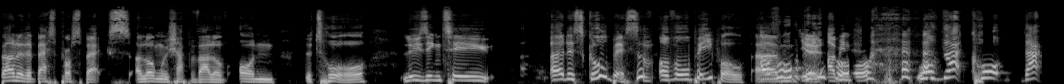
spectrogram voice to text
one of the best prospects along with Shapovalov on the tour, losing to Ernest Gulbis of, of all people. Um, of all people. Know, I mean, well, that caught that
